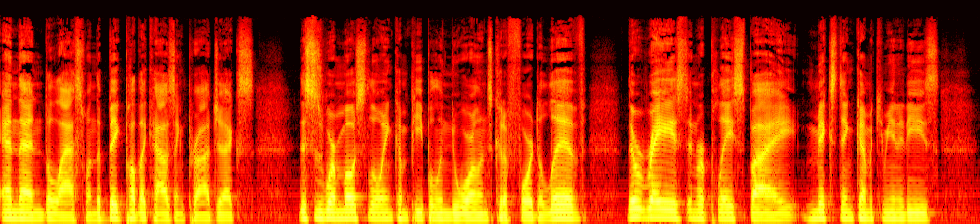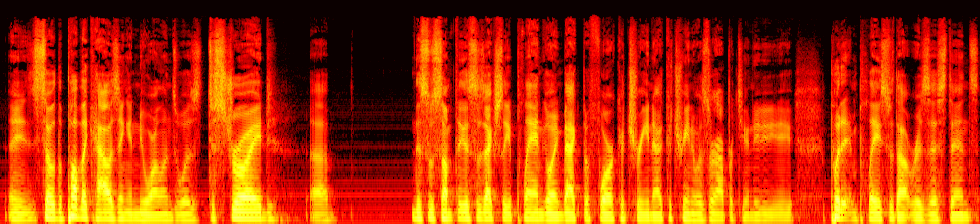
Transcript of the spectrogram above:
And then the last one, the big public housing projects. This is where most low income people in New Orleans could afford to live. They were razed and replaced by mixed income communities. Uh, So the public housing in New Orleans was destroyed. Uh, this was something. This was actually a plan going back before Katrina. Katrina was their opportunity to put it in place without resistance,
